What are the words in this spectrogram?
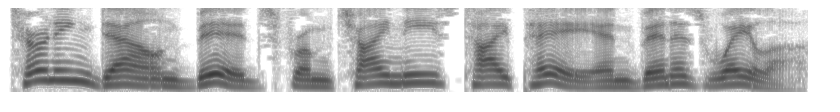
turning down bids from Chinese Taipei and Venezuela.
